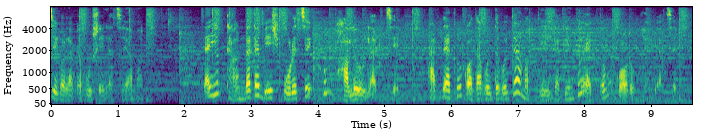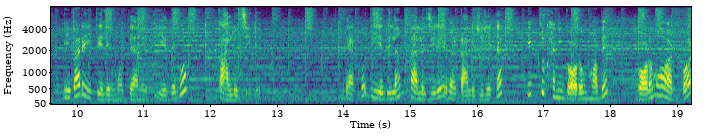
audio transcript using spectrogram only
যে গলাটা বসে গেছে আমার। যাই হোক, ঠান্ডাটা বেশ পড়েছে, খুব ভালোও লাগছে। আর দেখো, কথা বলতে বলতে আমার তেলটা কিন্তু একদম গরম হয়ে গেছে। এবার এই তেলের মধ্যে আমি দিয়ে দেব কালো জিরে। দেখো, দিয়ে দিলাম কালো জিরে। এবার কালো জিরেটা একটুখানি গরম হবে। গরম হওয়ার পর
